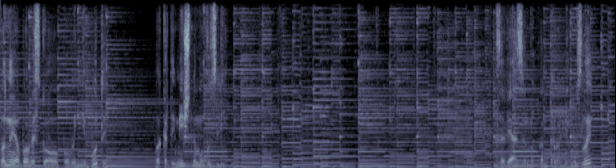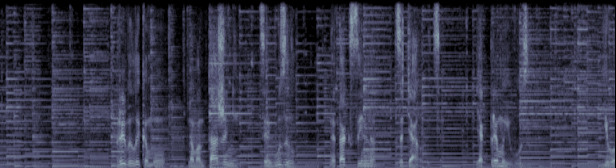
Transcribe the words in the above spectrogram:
Вони обов'язково повинні бути в академічному вузлі. Зав'язуємо контрольні вузли. При великому навантаженні цей вузол не так сильно затягується, як прямий вузол. Його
